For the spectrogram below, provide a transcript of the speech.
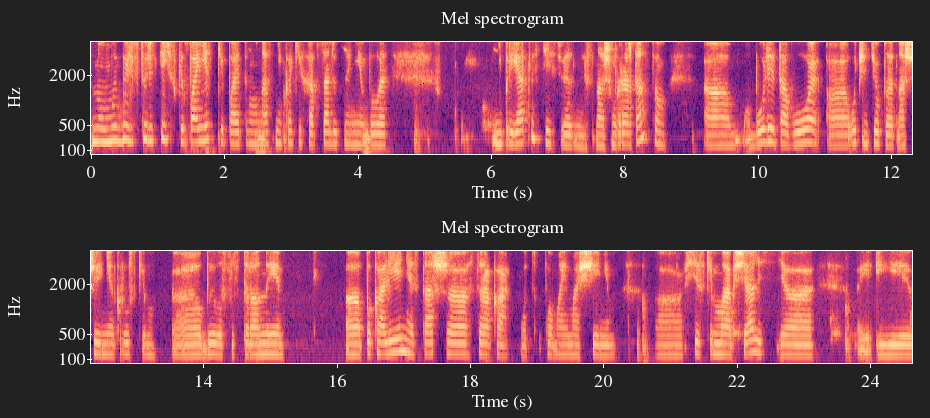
Ну, мы были в туристической поездке, поэтому у нас никаких абсолютно не было неприятностей, связанных с нашим гражданством. А, более того, а, очень теплое отношение к русским а, было со стороны поколения старше 40, вот по моим ощущениям. Все, с кем мы общались, и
